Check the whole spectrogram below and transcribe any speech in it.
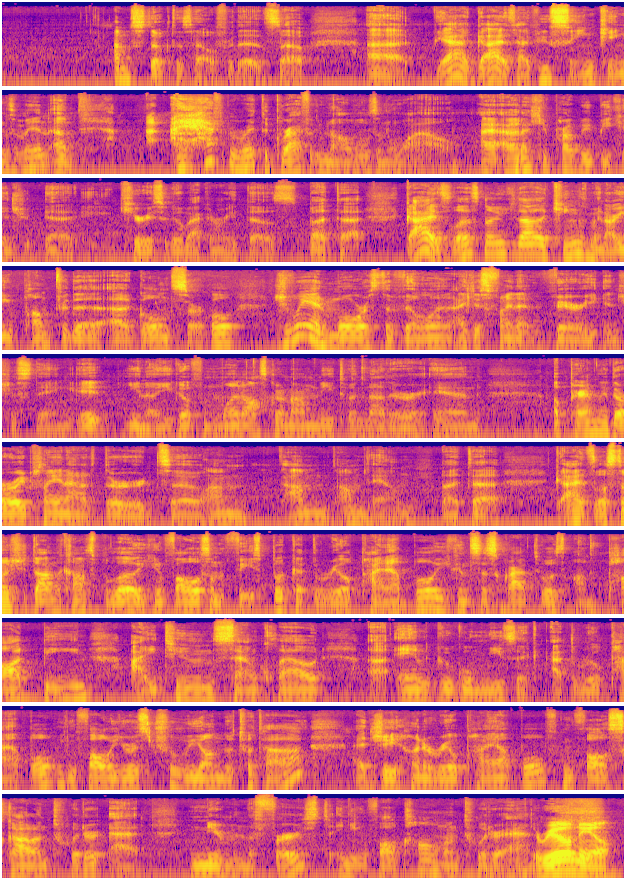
I'm stoked as hell for this. So, uh, yeah, guys, have you seen Kingsman? Um, I haven't read the graphic novels in a while. I, I would actually probably be uh, curious to go back and read those. But uh, guys, let us know you thought of Kingsman. Are you pumped for the uh, Golden Circle? Julianne Moore is the villain. I just find that very interesting. It you know you go from one Oscar nominee to another, and apparently they're already playing out a third. So I'm I'm I'm down. But uh, guys, let us know what you thought in the comments below. You can follow us on Facebook at The Reel Pineapple. You can subscribe to us on Podbean, iTunes, SoundCloud, uh, and Google Music at The Reel Pineapple. You can follow yours truly on the Twitter at JHunterReelPineapple. You can follow Scott on Twitter at Nearman the First, and you can follow Colin on Twitter at The Real Neil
